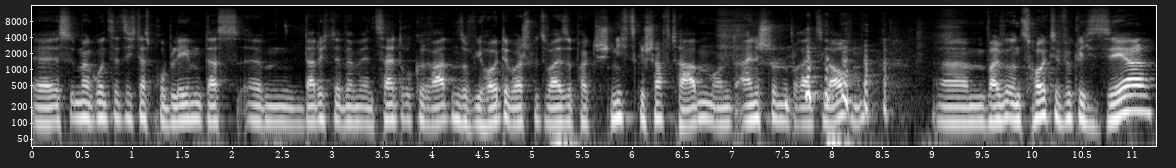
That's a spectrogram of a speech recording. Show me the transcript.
Äh, ist immer grundsätzlich das Problem, dass ähm, dadurch, wenn wir in Zeitdruck geraten, so wie heute beispielsweise, praktisch nichts geschafft haben und eine Stunde bereits laufen, ähm, weil wir uns heute wirklich sehr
